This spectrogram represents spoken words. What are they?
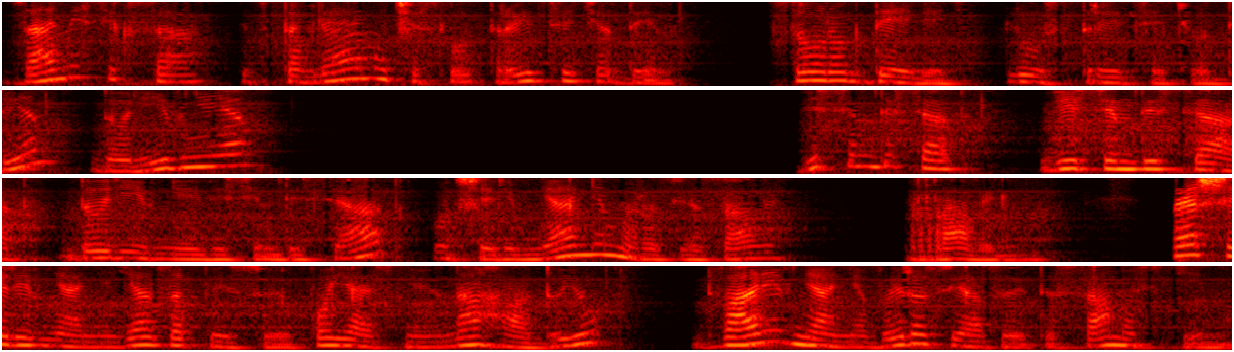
Замість х підставляємо число 31. 49 плюс 31 дорівнює 80. 80 дорівнює 80, отже рівняння ми розв'язали правильно. Перше рівняння я записую, пояснюю, нагадую. Два рівняння ви розв'язуєте самостійно.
